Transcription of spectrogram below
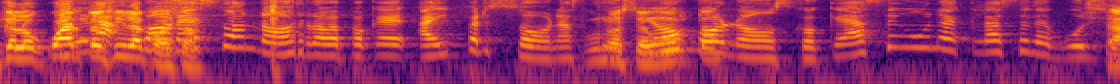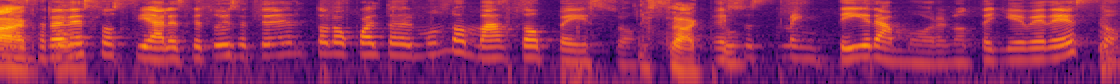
que los cuartos Mira, y la por cosa. eso no, Robert, porque hay personas que Uno yo bulto. conozco que hacen una clase de bulto en las redes sociales que tú dices, tienen todos los cuartos del mundo más dos pesos. Exacto. Eso es mentira, amor, no te lleve de eso.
